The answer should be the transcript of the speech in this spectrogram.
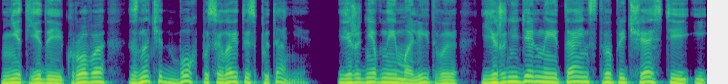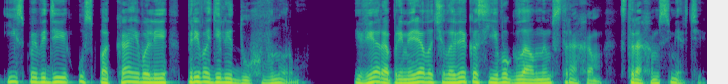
Нет еды и крова, значит, Бог посылает испытания. Ежедневные молитвы, еженедельные таинства причастия и исповеди успокаивали, приводили дух в норму. Вера примеряла человека с его главным страхом — страхом смерти.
